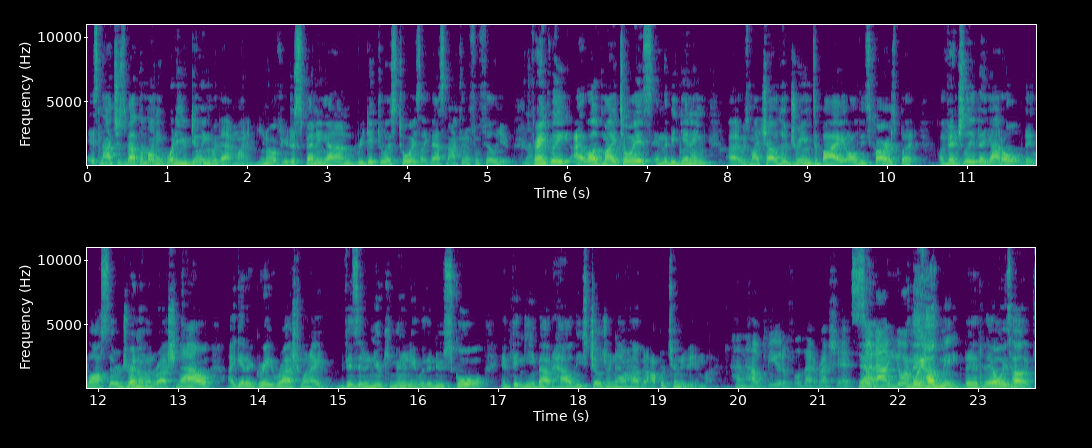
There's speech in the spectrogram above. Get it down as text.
it's not just about the money. What are you doing with that money? You know, if you're just spending it on ridiculous toys, like that's not going to fulfill you. Frankly, I love my toys in the beginning. Uh, it was my childhood dream to buy all these cars, but eventually they got old. They lost their adrenaline rush. Now I get a great rush when I visit a new community with a new school and thinking about how these children now have an opportunity in life. and how beautiful that rush is. Yeah. So now you're and they hug me. They, they always hug.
